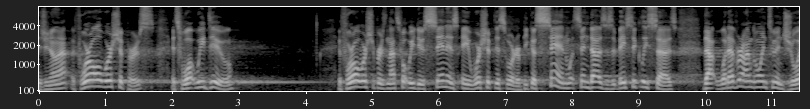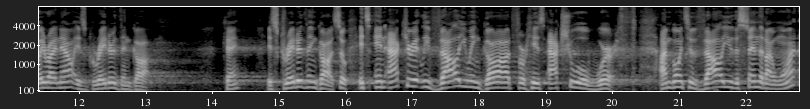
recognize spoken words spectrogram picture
Did you know that? If we're all worshipers, it's what we do if we're all worshipers and that's what we do, sin is a worship disorder because sin, what sin does is it basically says that whatever I'm going to enjoy right now is greater than God. Okay? It's greater than God. So it's inaccurately valuing God for his actual worth. I'm going to value the sin that I want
